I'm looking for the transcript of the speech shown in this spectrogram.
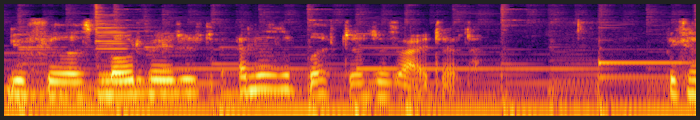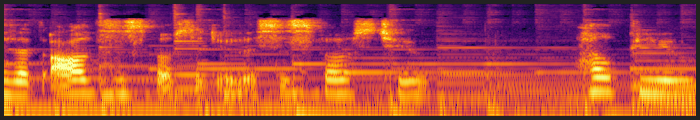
you feel as motivated and as uplifted as I did. Because that's all this is supposed to do. This is supposed to help you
